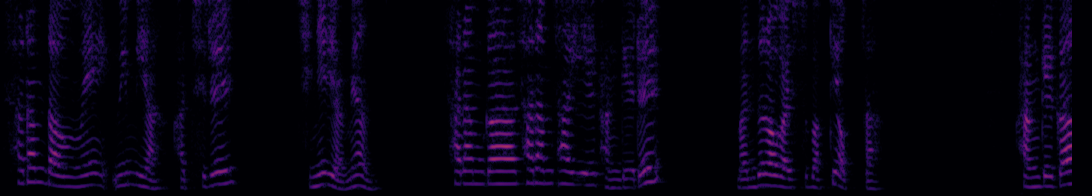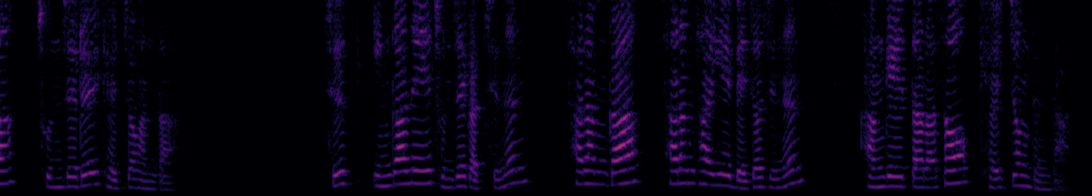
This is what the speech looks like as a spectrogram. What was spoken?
사람다움의 의미와 가치를 지니려면 사람과 사람 사이의 관계를 만들어갈 수밖에 없다. 관계가 존재를 결정한다. 즉, 인간의 존재 가치는 사람과 사람 사이에 맺어지는 관계에 따라서 결정된다.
